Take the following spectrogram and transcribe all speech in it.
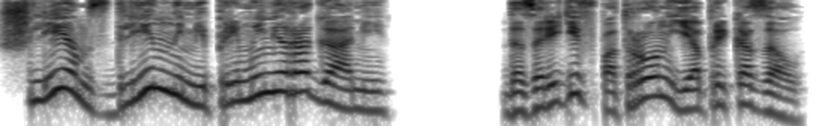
«Шлем с длинными прямыми рогами». Дозарядив патрон, я приказал.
